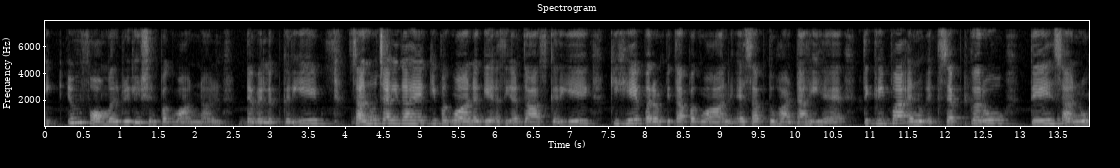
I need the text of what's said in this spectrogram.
ਇੱਕ ਇਨਫਾਰਮਲ ਰਿਲੇਸ਼ਨ ਭਗਵਾਨ ਨਾਲ ਡਿਵੈਲਪ ਕਰੀਏ। ਸਾਨੂੰ ਚਾਹੀਦਾ ਹੈ ਕਿ ਭਗਵਾਨ ਅੱਗੇ ਅਸੀਂ ਅਰਦਾਸ ਕਰੀਏ ਕਿ हे ਪਰਮਪਿਤਾ ਭਗਵਾਨ, ਇਹ ਸਭ ਤੁਹਾਡਾ ਹੀ ਹੈ ਤੇ ਕਿਰਪਾ ਇਹਨੂੰ ਐਕਸੈਪਟ ਕਰੋ ਤੇ ਸਾਨੂੰ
